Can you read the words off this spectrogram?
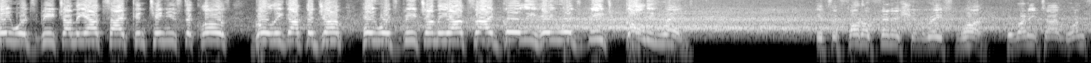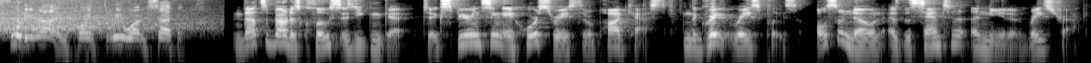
Haywards Beach on the outside continues to close. Goalie got the jump. Haywards Beach on the outside. Goalie Haywards Beach. Goalie wins. It's a photo finish in race one. The running time 149.31 seconds. And that's about as close as you can get to experiencing a horse race through a podcast from the Great Race Place, also known as the Santa Anita Racetrack,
